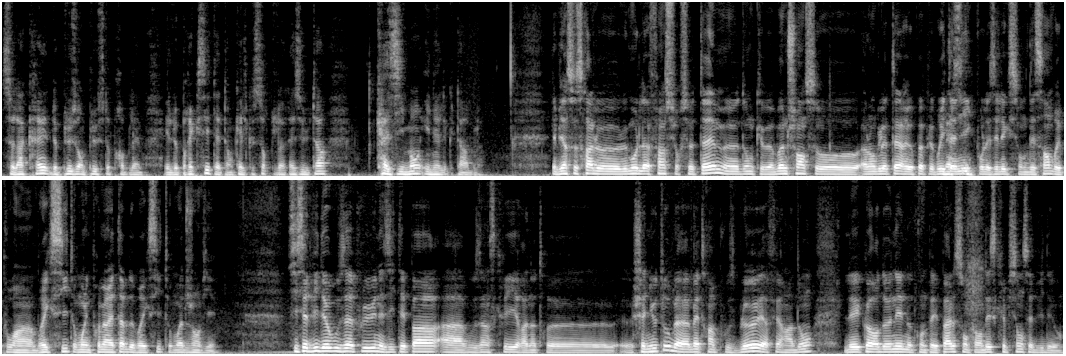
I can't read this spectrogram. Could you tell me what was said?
cela crée de plus en plus de problèmes. Et le Brexit est en quelque sorte le résultat quasiment inéluctable. Eh bien, ce sera le, mot de la fin sur ce thème. Donc, bonne chance à l'Angleterre et au peuple britannique pour les élections de décembre et pour un Brexit, au moins une première étape de Brexit au mois de janvier. Si cette vidéo vous a plu, n'hésitez pas à vous inscrire à notre euh, chaîne YouTube, à mettre un pouce bleu et à faire un don. Les coordonnées de notre compte PayPal sont en description de cette vidéo.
